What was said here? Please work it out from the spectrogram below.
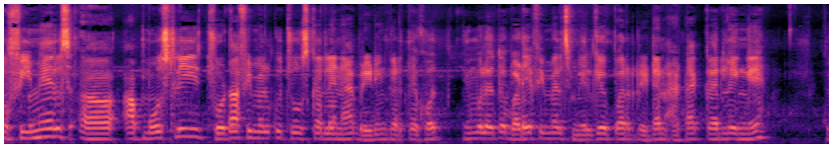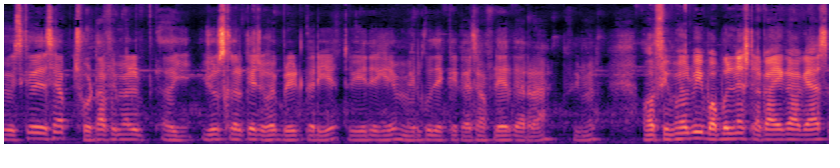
तो फीमेल्स आप मोस्टली छोटा फीमेल को चूज़ कर लेना है ब्रीडिंग करते खुद। क्यों बोले तो बड़े फीमेल्स मेल के ऊपर रिटर्न अटैक कर लेंगे। तो इसकी वजह से आप छोटा फीमेल यूज़ करके जो है ब्रीड करिए। तो ये देखिए मेल को देख के कैसा फ्लेयर कर रहा है फीमेल और फीमेल भी बबल नेस्ट लगाएगा गैस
